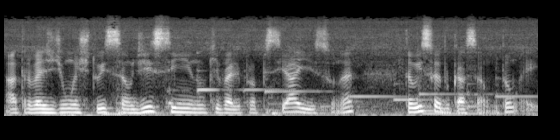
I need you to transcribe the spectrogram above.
através de uma instituição de ensino que vai lhe propiciar isso, né? Então isso é educação. Então é,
